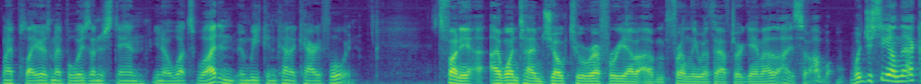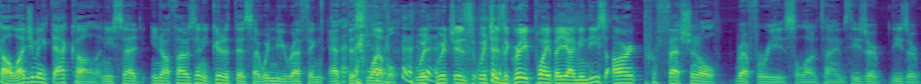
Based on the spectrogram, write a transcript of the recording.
my players, my boys understand you know what's what, and, and we can kind of carry forward. It's funny. I one time joked to a referee I, am friendly with after a game. I, I said, oh, "What'd you see on that call? Why'd you make that call?" And he said, "You know, if I was any good at this, I wouldn't be refing at this level." which, which, is which is a great point. But yeah, I mean, these aren't professional referees. A lot of times, these are these are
